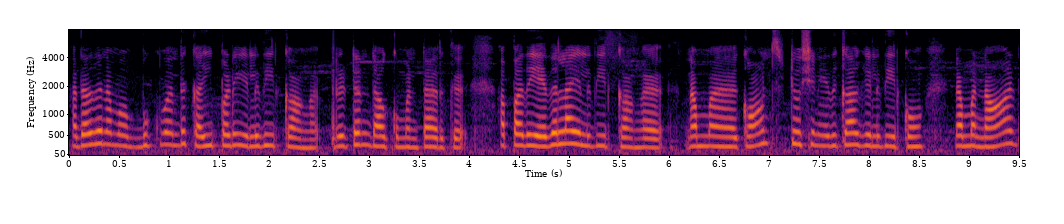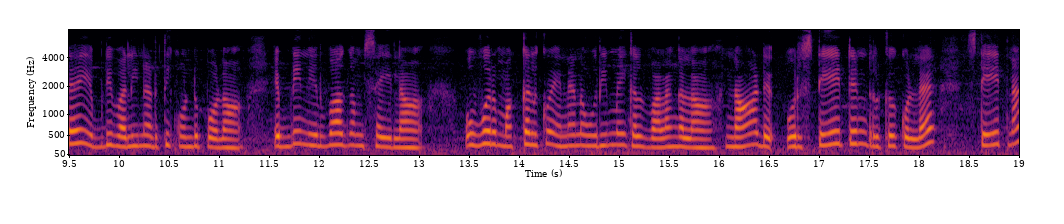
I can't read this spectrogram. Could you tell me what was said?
அதாவது நம்ம புக் வந்து கைப்பட எழுதியிருக்காங்க. ரிட்டன் டாக்குமெண்ட்டாக இருக்குது அப்போ அது எதெல்லாம் எழுதியிருக்காங்க? நம்ம கான்ஸ்டிடியூஷன் எதுக்காக எழுதியிருக்கோம்? நம்ம நாடை எப்படி வழிநடத்தி கொண்டு போகலாம்? எப்படி நிர்வாகம் செய்யலாம்? ஒவ்வொரு மக்களுக்கும் என்னென்ன உரிமைகள் வழங்கலாம்? நாடு ஒரு ஸ்டேட்டுன்னு இருக்கக்குள்ள ஸ்டேட்னா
